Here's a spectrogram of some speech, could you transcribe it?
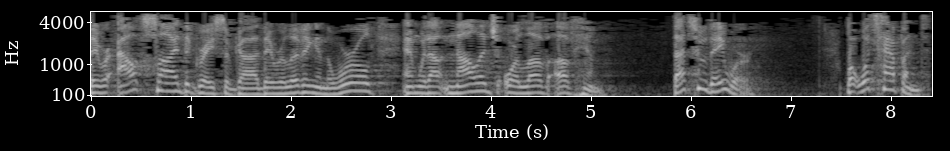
They were outside the grace of God. They were living in the world and without knowledge or love of Him. That's who they were. But what's happened?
